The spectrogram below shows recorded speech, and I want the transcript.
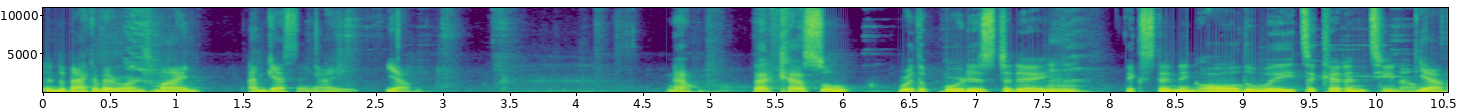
in the back of everyone's mind. I'm guessing. I yeah. Now, that castle, where the port is today, extending all the way to Karantina. Mm-hmm. Yeah.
